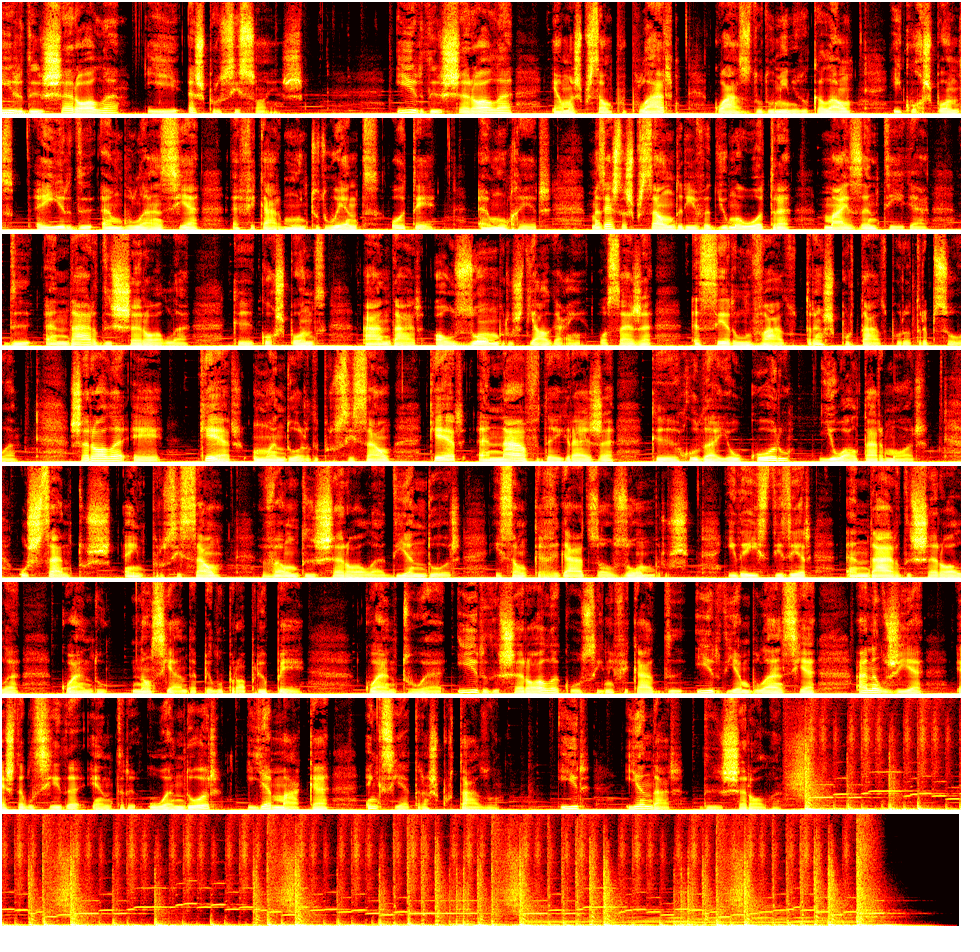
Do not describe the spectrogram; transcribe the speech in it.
Ir de charola e as procissões. Ir de charola é uma expressão popular, quase do domínio do calão, e corresponde a ir de ambulância, a ficar muito doente ou até a morrer. Mas esta expressão deriva de uma outra, mais antiga, de andar de charola, que corresponde a andar aos ombros de alguém, ou seja, a ser levado, transportado por outra pessoa. Charola é quer um andor de procissão, quer a nave da igreja que rodeia o coro e o altar-mor. Os santos, em procissão, vão de charola, de andor, e são carregados aos ombros, e daí se dizer andar de charola quando não se anda pelo próprio pé. Quanto a ir de charola, com o significado de ir de ambulância, a analogia é estabelecida entre o andor e a maca em que se é transportado. Ir e andar de charola.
